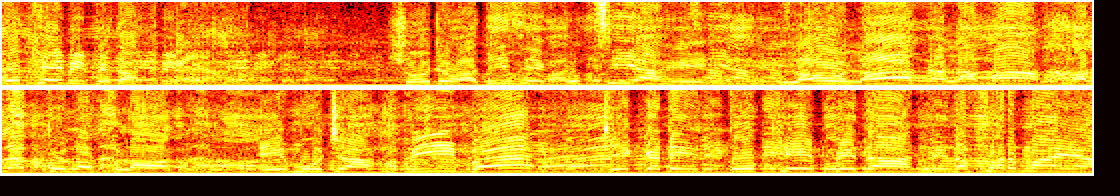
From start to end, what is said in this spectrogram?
तोखे बि पैदा न कयां। छो जो हदीस कुदसी आहे लौ ला खलक तो अफलाक। ए मुजा हबीब जेकॾहिं तोखे पैदा न फरमाया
